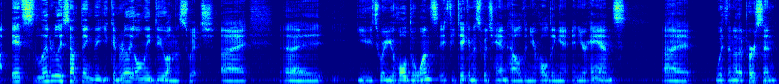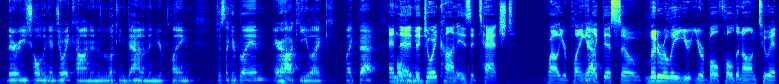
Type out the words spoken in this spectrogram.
it's literally something that you can really only do on the Switch. Uh, uh, you, it's where you hold the once if you're taking a Switch handheld and you're holding it in your hands uh, with another person. They're each holding a Joy-Con and then looking down, and then you're playing just like you're playing air hockey, like like that. And the, the. Joy-Con is attached while you're playing it Yeah. like this, so literally you, you're both holding on to it,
